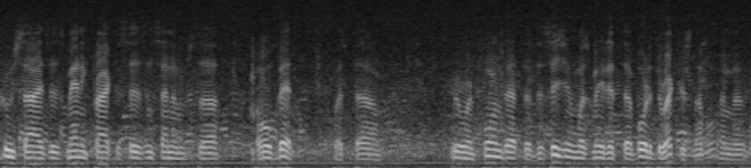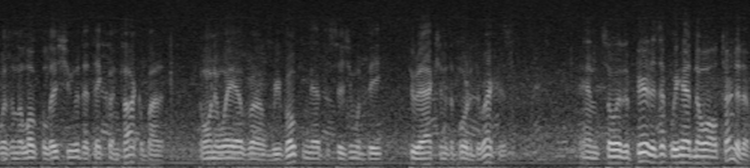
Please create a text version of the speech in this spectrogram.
crew sizes, manning practices, incentives, the whole bit. But we were informed that the decision was made at the board of directors level and it wasn't a local issue, that they couldn't talk about it. The only way of uh, revoking that decision would be through the action of the board of directors. And so it appeared as if we had no alternative.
